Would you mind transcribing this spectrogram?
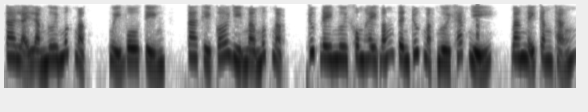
ta lại làm ngươi mất mặt, ngụy vô tiện, ta thì có gì mà mất mặt, trước đây ngươi không hay bắn tên trước mặt người khác nhỉ, ban nãy căng thẳng,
